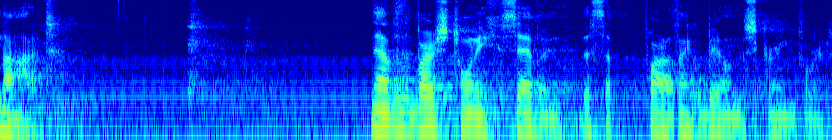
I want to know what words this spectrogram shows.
not. Now to verse 27. This part I think will be on the screen for you.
